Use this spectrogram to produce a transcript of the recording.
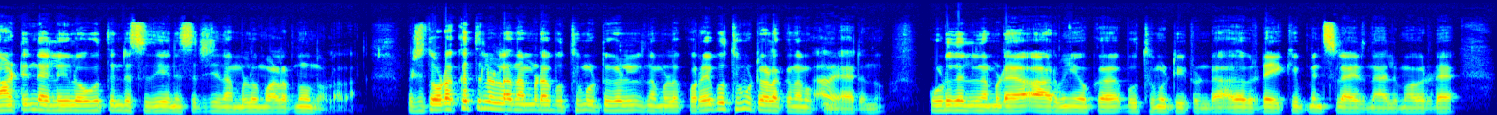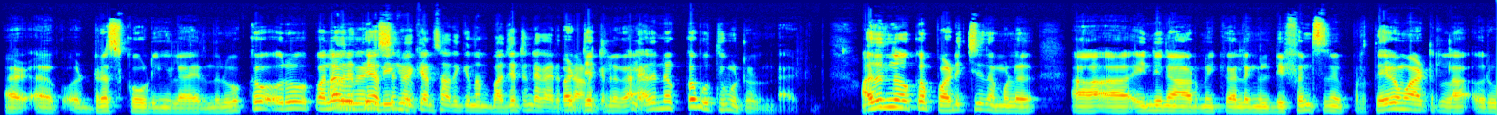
നാട്ടിന്റെ അല്ലെങ്കിൽ ലോകത്തിന്റെ സ്ഥിതി അനുസരിച്ച് നമ്മളും വളർന്നു എന്നുള്ളതാണ്. പക്ഷെ തുടക്കത്തിലുള്ള നമ്മുടെ ബുദ്ധിമുട്ടുകളിൽ നമ്മൾ കുറേ ബുദ്ധിമുട്ടുകളൊക്കെ നമുക്കുണ്ടായിരുന്നു. കൂടുതൽ നമ്മുടെ ആർമിയൊക്കെ ബുദ്ധിമുട്ടിയിട്ടുണ്ട്. അത് അവരുടെ എക്യുപ്മെന്റ്സിലായിരുന്നാലും അവരുടെ ഡ്രസ് കോഡിങ്ങിലായിരുന്നാലും ഒക്കെ ഒരു പല വ്യത്യാസം ബജറ്റിന്റെ ബഡ്ജറ്റിൽ അതിനൊക്കെ ബുദ്ധിമുട്ടുകൾ ഉണ്ടായിട്ടുണ്ട്. അതിൽ നിന്നൊക്കെ പഠിച്ച് നമ്മൾ ഇന്ത്യൻ ആർമിക്ക് അല്ലെങ്കിൽ ഡിഫൻസിന് പ്രത്യേകമായിട്ടുള്ള ഒരു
